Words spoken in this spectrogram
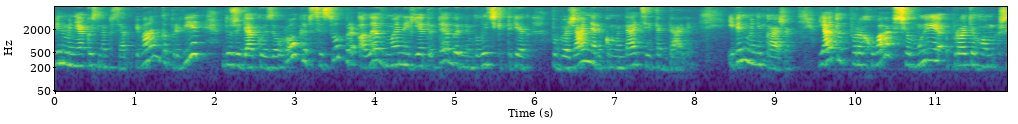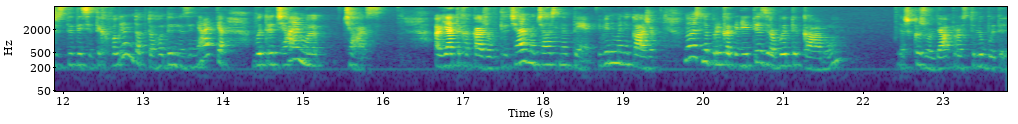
він мені якось написав: Іванка, привіт, дуже дякую за уроки, все супер, але в мене є до тебе невеличкі такі як побажання, рекомендації і так далі. І він мені каже: я тут порахував, що ми протягом 60 хвилин, тобто години заняття, витрачаємо час. А я така кажу, витрачаємо час на те. І він мені каже: ну ось, наприклад, підійти зробити каву. Я ж кажу, я просто любитель,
